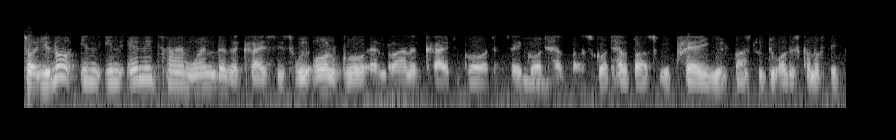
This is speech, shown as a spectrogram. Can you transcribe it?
So, you know, in, in any time when there's a crisis, we all go and run and cry to God and say, mm-hmm. God help us, God help us. We pray, we fast, we do all these kind of things.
